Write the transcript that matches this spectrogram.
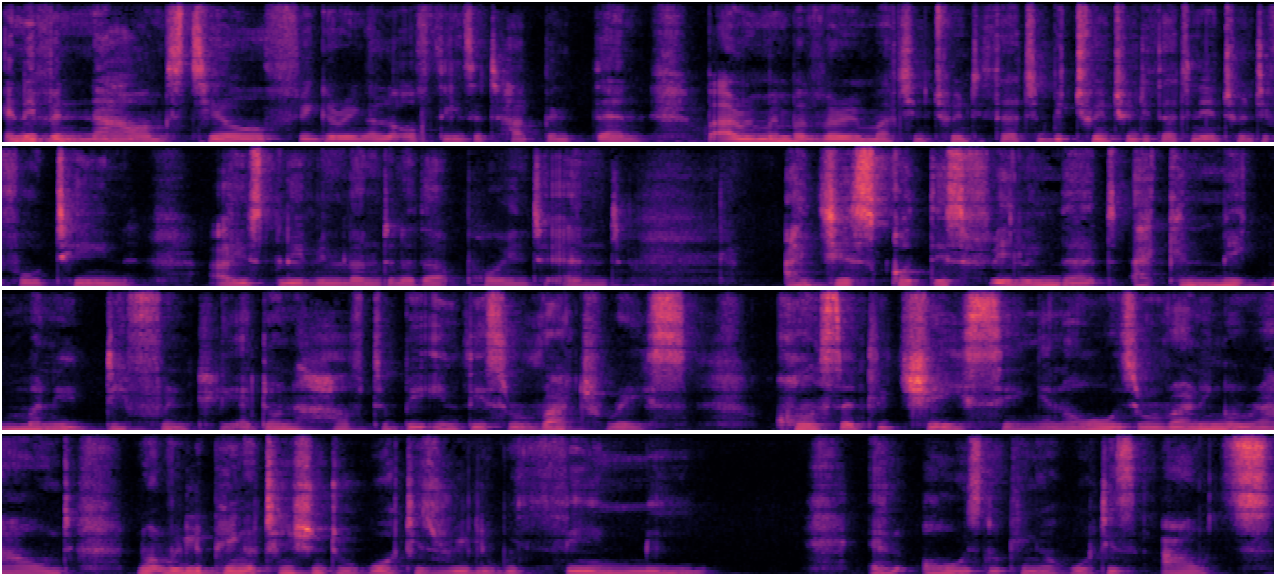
And even now, I'm still figuring a lot of things that happened then. But I remember very much in 2013, between 2013 and 2014, I used to live in London at that point, and I just got this feeling that I can make money differently. I don't have to be in this rat race, constantly chasing and always running around, not really paying attention to what is really within me, and always looking at what is out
